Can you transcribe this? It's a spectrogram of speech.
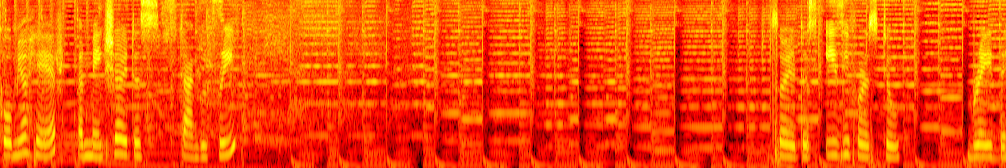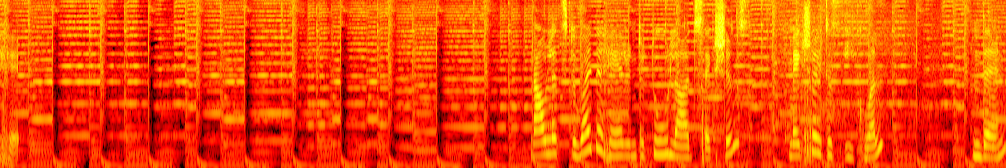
Comb your hair and make sure it is tangle free. So it is easy for us to braid the hair. Now let's divide the hair into two large sections. Make sure it is equal. Then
